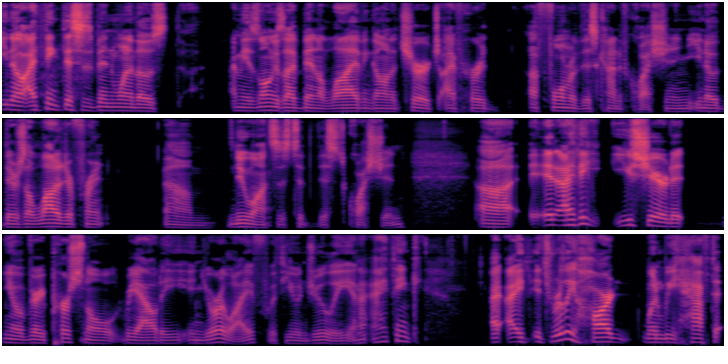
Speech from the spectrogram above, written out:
you know, I think this has been one of those. I mean, as long as I've been alive and gone to church, I've heard a form of this kind of question, and you know, there's a lot of different um, nuances to this question. Uh, and I think you shared it, you know, a very personal reality in your life with you and Julie, and I, I think I, I it's really hard when we have to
